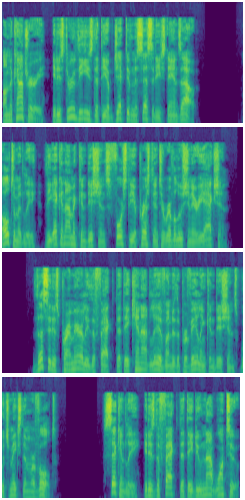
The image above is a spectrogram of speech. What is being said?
On the contrary, it is through these that the objective necessity stands out. Ultimately, the economic conditions force the oppressed into revolutionary action. Thus it is primarily the fact that they cannot live under the prevailing conditions which makes them revolt. Secondly, it is the fact that they do not want to.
